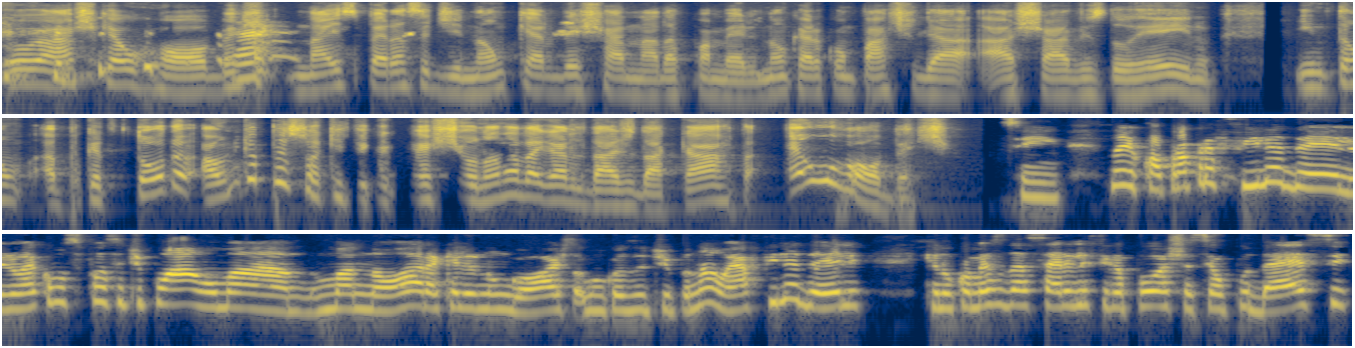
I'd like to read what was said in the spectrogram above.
eu acho que é o Robert, na esperança de não quero deixar nada com a Mary, não quero compartilhar as chaves do reino. Então, porque toda a única pessoa que fica questionando a legalidade da carta é o Robert. Sim. Não, e com a própria filha dele. Não é como se fosse, tipo, ah, uma, uma nora que ele não gosta, alguma coisa do tipo. Não, é a filha dele, que no começo da série ele fica, poxa, se eu pudesse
